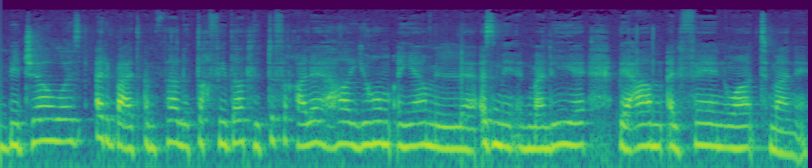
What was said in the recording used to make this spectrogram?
بيتجاوز أربعة أمثال التخفيضات اللي اتفق عليها يوم أيام الأزمة المالية بعام 2008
